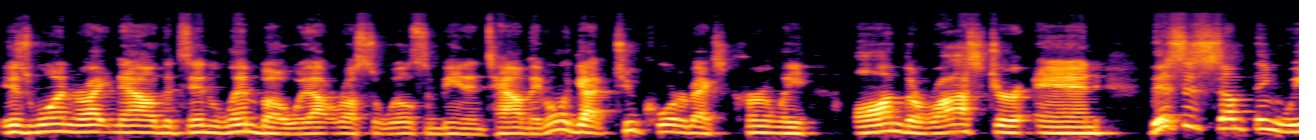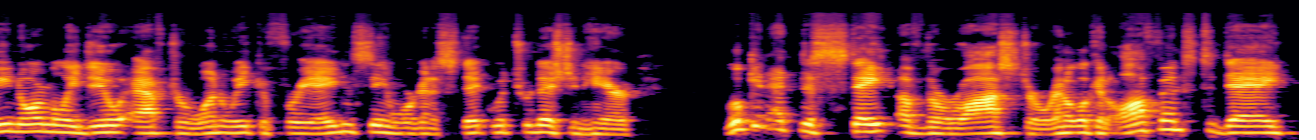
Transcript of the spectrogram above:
is one right now that's in limbo without Russell Wilson being in town. They've only got two quarterbacks currently on the roster. And this is something we normally do after one week of free agency. And we're going to stick with tradition here. Looking at the state of the roster, we're going to look at offense today,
